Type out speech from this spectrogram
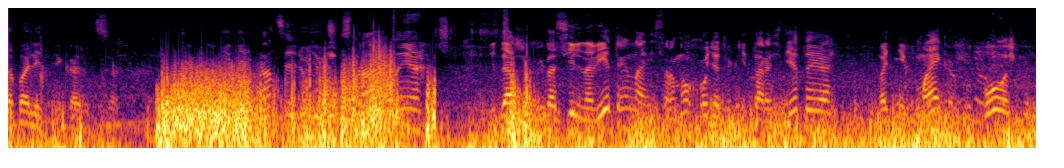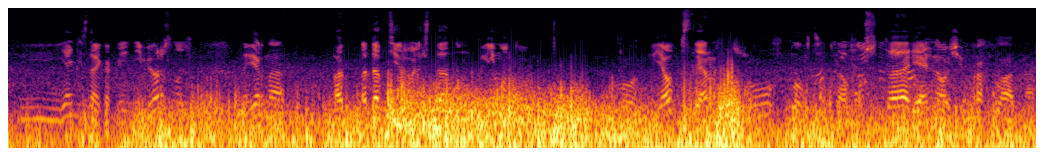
заболеть, мне кажется. Те многие американцы, люди очень странные. И даже когда сильно ветрено, они все равно ходят какие-то раздетые, в одних майках, футболочках. И я не знаю, как они не мерзнут. Наверное, адаптировались к данному климату. Вот. Но я вот постоянно хожу в кофте, потому что реально очень прохладно.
